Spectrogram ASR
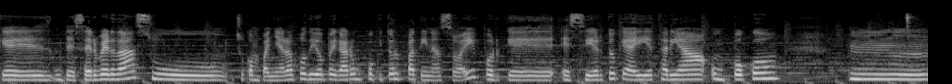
que de ser verdad su, su compañera ha podido pegar un poquito el patinazo ahí porque es cierto que ahí estaría un poco Mm,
